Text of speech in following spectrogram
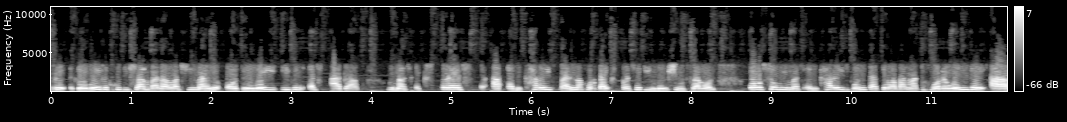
the way re godisang bana ba bashimane or the way even as adults we must express uh, encourage banna gore ba express the emotions tsa bone also we must encourage bontate ba bangata gore when they are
